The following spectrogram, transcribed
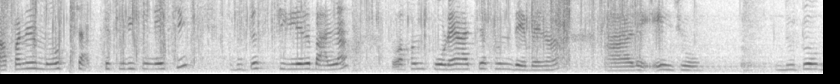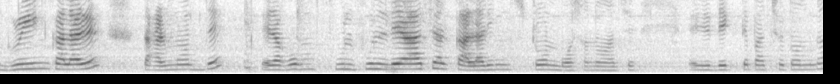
পাপানের মোট চারটে চুড়ি কিনেছি, দুটো স্টিলের বালা ও এখন পড়ে আছে, এখন দেবে না। আর এই যে, দুটো গ্রিন কালারের, তার মধ্যে এরকম ফুল ফুল দেওয়া আছে, আর কালারিং স্টোন বসানো আছে। এই যে দেখতে পাচ্ছ তোমরা।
